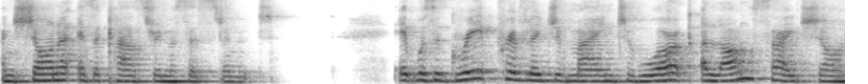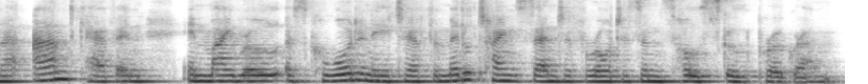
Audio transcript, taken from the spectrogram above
and Shauna is a classroom assistant. It was a great privilege of mine to work alongside Shauna and Kevin in my role as coordinator for Middletown Centre for Autism's whole school programme.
